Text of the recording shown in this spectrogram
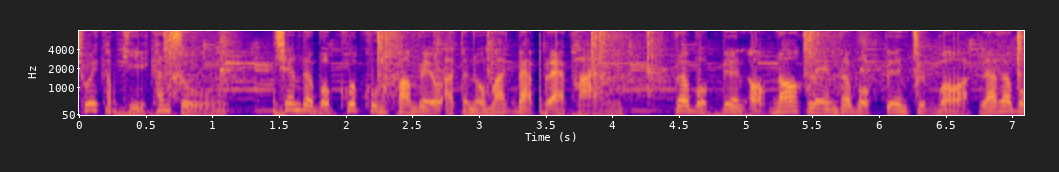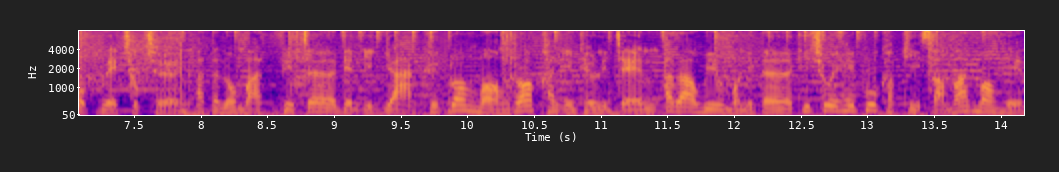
ช่วยขับขี่ขั้นสูง เช่นระบบควบคุมความเร็วอัตโนมัติแบบแปรผัน ระบบเตือนออกนอกเลน ระบบเตือนจุดบอด และระบบเบรกฉุกเฉิน อัตโนมัติ ฟีเจอร์เด่นอีกอย่างคือกล้องมองรอบคัน Intelligent Around View Monitor ที่ช่วยให้ผู้ขับขี่สามารถมองเห็น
